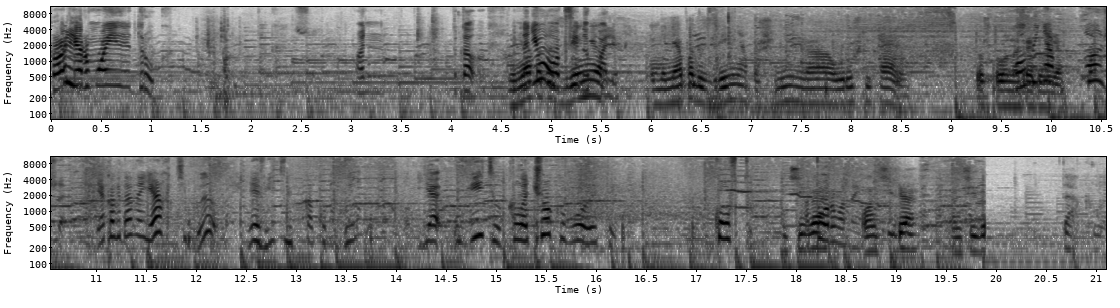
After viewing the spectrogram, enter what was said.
Роллер мой друг. Он... пытал- У На него вообще напали. У меня подозрения пошли на Урушки Хару. То, что он У меня тоже. Я когда на яхте был, я видел, как он был. Я увидел клочок его этой кофты Он себя, оторванной. он себя, он себя. Так, ладно.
